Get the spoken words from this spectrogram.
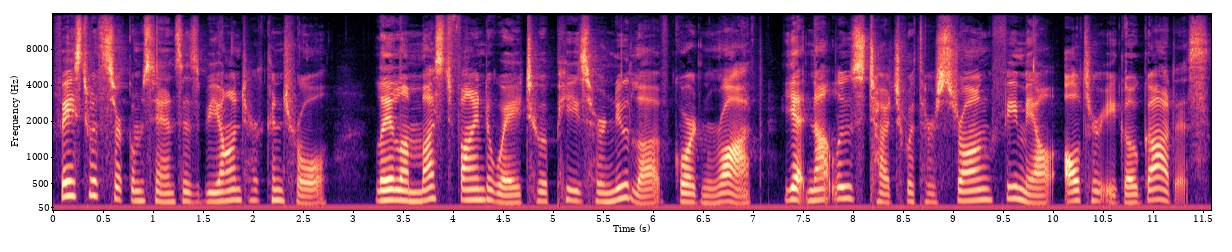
Faced with circumstances beyond her control, Layla must find a way to appease her new love, Gordon Roth, yet not lose touch with her strong female alter ego goddess.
